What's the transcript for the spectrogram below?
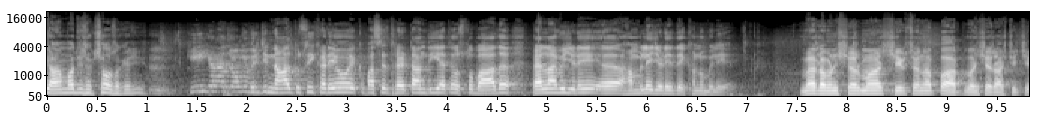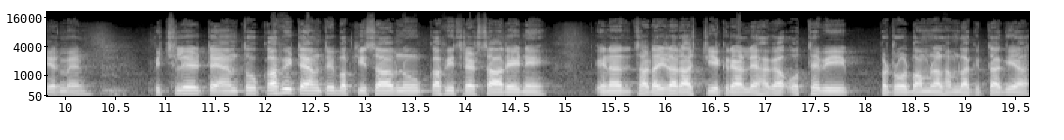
ਜਾਨ ਮਾਲ ਦੀ ਸੁਰੱਖਿਆ ਹੋ ਸਕੇ ਜੀ। ਕੀ ਕਹਿਣਾ ਚਾਹੋਗੇ ਵੀਰ ਜੀ? ਨਾਲ ਤੁਸੀਂ ਖੜੇ ਹੋ ਇੱਕ ਪਾਸੇ ਥ੍ਰੈਟ ਆਂਦੀ ਹੈ ਤੇ ਉਸ ਤੋਂ ਬਾਅਦ ਪਹਿਲਾਂ ਵੀ ਜਿਹੜੇ ਹਮਲੇ ਜਿਹੜੇ ਦੇਖਣ ਨੂੰ ਮਿਲੇ ਆ। ਮੈਂ ਰਮਨ ਸ਼ਰਮਾ, ਸ਼ਿਵ ਸੈਨਾ, ਭਾਰਤ ਵੰਸ਼ ਰਾਸ਼ਟਰੀ ਚੇਅਰਮੈਨ। ਪਿਛਲੇ ਟਾਈਮ ਤੋਂ ਕਾਫੀ ਟਾਈਮ ਤੋਂ ਬੱਕੀ ਸਾਹਿਬ ਨੂੰ ਕਾਫੀ ਥ੍ਰੈਟਸ ਆ ਰਹੇ ਨੇ। ਇਹਨਾਂ ਸਾਡਾ ਜਿਹੜਾ ਰਾਸ਼ਟਰੀ ਕਾਰਿਆਲय ਹੈਗਾ, ਉੱਥੇ ਵੀ ਪੈਟਰੋਲ ਬੰਬ ਨਾਲ ਹਮਲਾ ਕੀਤਾ ਗਿਆ,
